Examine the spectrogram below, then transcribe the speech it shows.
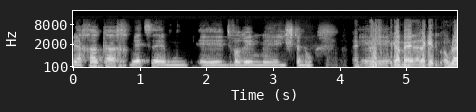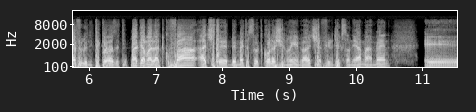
ואחר כך בעצם דברים השתנו. גם להגיד, אולי אפילו נתעכב על זה טיפה גם על התקופה, עד שבאמת עשו את כל השינויים, ועד שפיל ג'קסון נהיה מאמן. אה,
